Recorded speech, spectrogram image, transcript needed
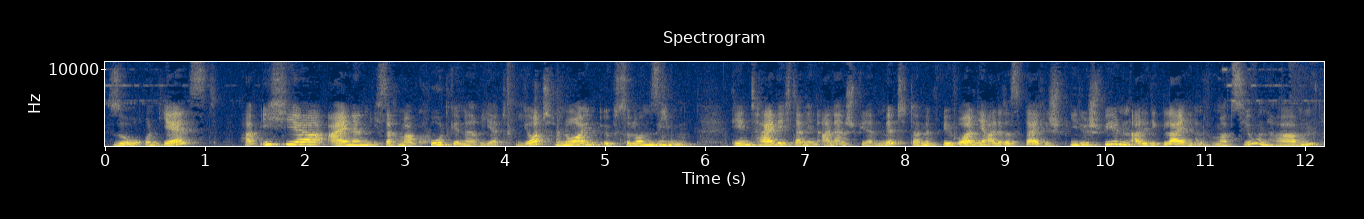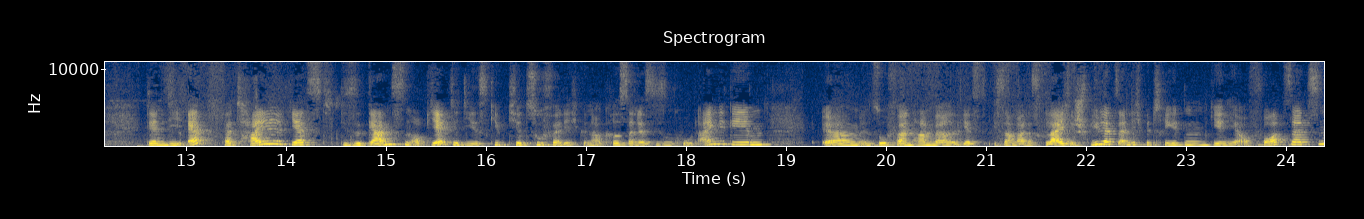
So, und jetzt habe ich hier einen, ich sag mal, Code generiert. J9Y7. Den teile ich dann den anderen Spielern mit, damit wir wollen ja alle das gleiche Spiel spielen und alle die gleichen Informationen haben. Denn die App verteilt jetzt diese ganzen Objekte, die es gibt, hier zufällig. Genau, Christian hat jetzt diesen Code eingegeben. Ähm, insofern haben wir jetzt, ich sag mal, das gleiche Spiel letztendlich betreten, gehen hier auf Fortsetzen.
